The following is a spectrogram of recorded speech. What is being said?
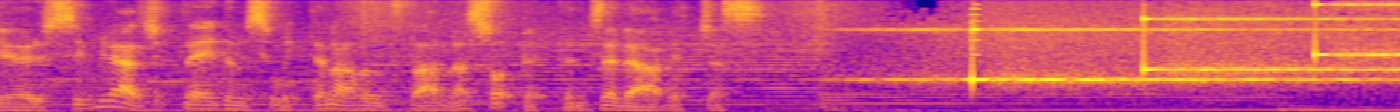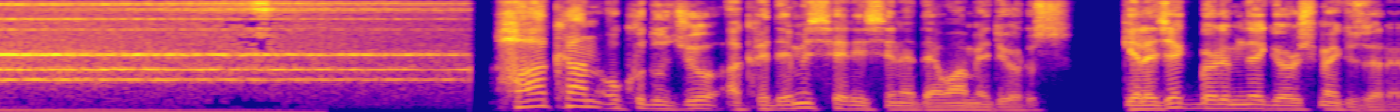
teorisi birazcık da Adam Smith'ten alıntılarla sohbetlerimize devam edeceğiz. Hakan Okuducu Akademi serisine devam ediyoruz. Gelecek bölümde görüşmek üzere.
